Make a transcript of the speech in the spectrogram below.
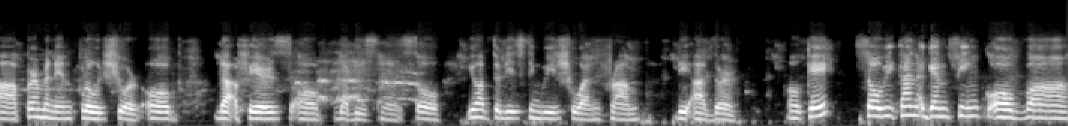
uh, permanent closure of the affairs of the business. So you have to distinguish one from the other. Okay? So we can again think of uh,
